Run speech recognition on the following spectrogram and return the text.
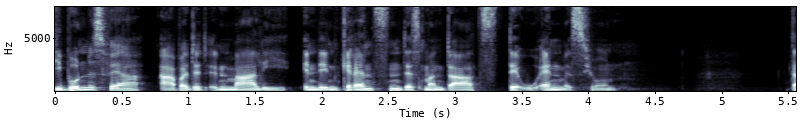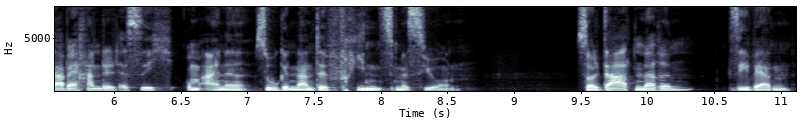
Die Bundeswehr arbeitet in Mali in den Grenzen des Mandats der UN-Mission. Dabei handelt es sich um eine sogenannte Friedensmission. Soldaten darin, sie werden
